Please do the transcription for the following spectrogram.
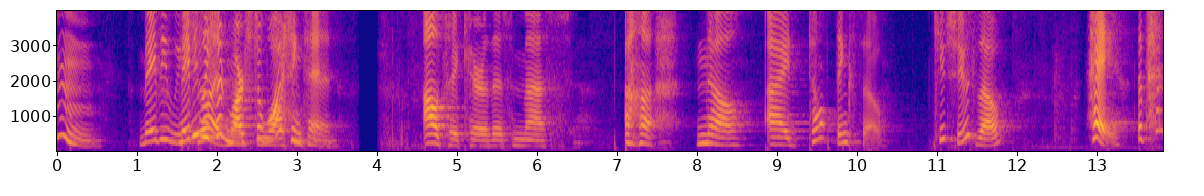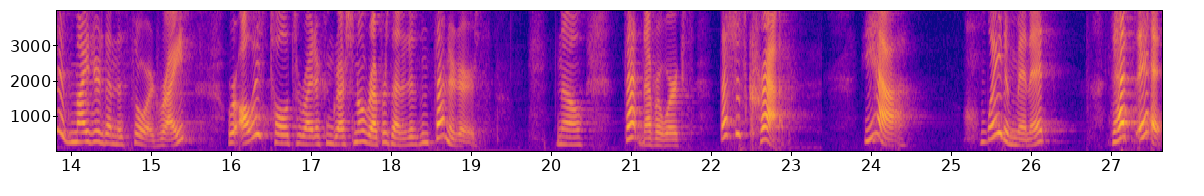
Hmm. Maybe we Maybe should we should march to Washington. I'll take care of this mess. Uh, no, I don't think so. Cute shoes, though. Hey, the pen is mightier than the sword, right? We're always told to write our congressional representatives and senators. No, that never works. That's just crap. Yeah. Wait a minute. That's it.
